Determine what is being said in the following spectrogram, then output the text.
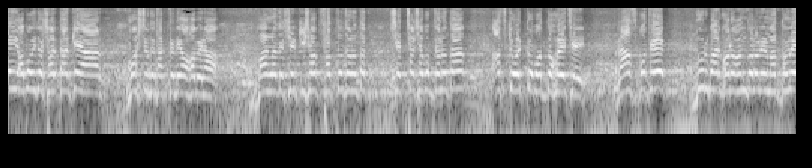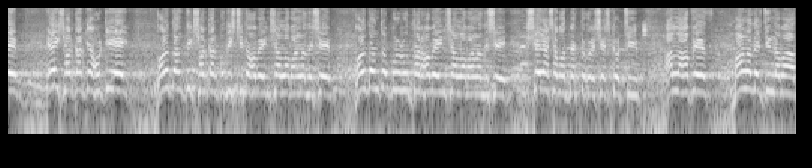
এই অবৈধ সরকারকে আর মসনদে থাকতে দেওয়া হবে না। বাংলাদেশের কৃষক, ছাত্র জনতা, স্বেচ্ছাসেবক জনতা আজকে ঐক্যবদ্ধ হয়েছে। রাজপথে দুর্বার গণ আন্দোলনের মাধ্যমে এই সরকারকে হটিয়ে গণতান্ত্রিক সরকার প্রতিষ্ঠিত হবে ইনশাল্লাহ বাংলাদেশে। গণতন্ত্র পুনরুদ্ধার হবে ইনশাল্লাহ বাংলাদেশে। সেই আশাবাদ ব্যক্ত করে শেষ করছি। আল্লাহ হাফেজ। বাংলাদেশ জিন্দাবাদ।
